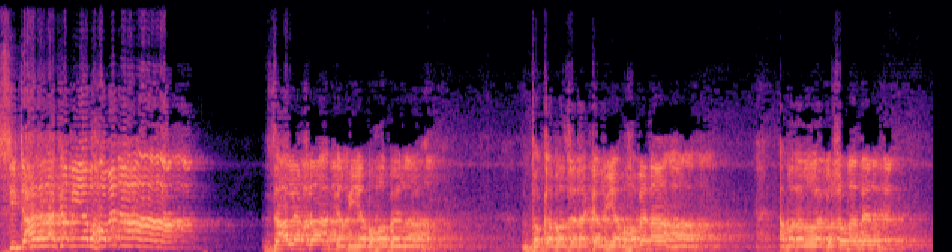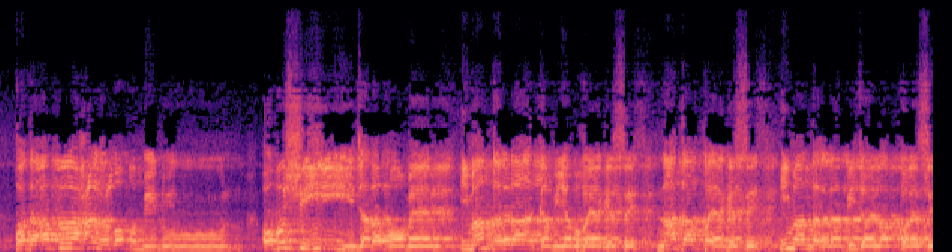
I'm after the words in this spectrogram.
সিটারেরা কামিয়াব হবে না জালেমরা কামিয়াব হবে না দোকাবাজেরা কামিয়াব হবে না। আমার আল্লাহ ঘোষণা দেন অবশ্যই যারা মমেন ইমানদারেরা কামিয়াব হয়ে গেছে না নাজাত পায়া গেছে ইমানদারেরা বিজয় লাভ করেছে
